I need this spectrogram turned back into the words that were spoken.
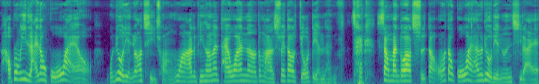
好不容易来到国外哦。我六点就要起床，哇！这平常在台湾呢，都嘛睡到九点才 才上班都要迟到。哇，到国外他就六点就能起来，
